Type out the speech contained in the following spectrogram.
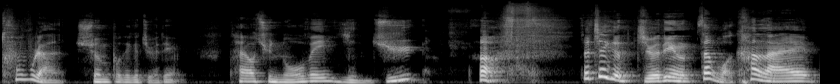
突然宣布了一个决定，他要去挪威隐居。哈，在这个决定，在我看来，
